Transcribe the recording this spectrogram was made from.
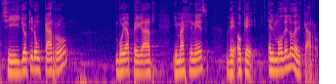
Si yo quiero un carro, voy a pegar imágenes de, ok, el modelo del carro.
